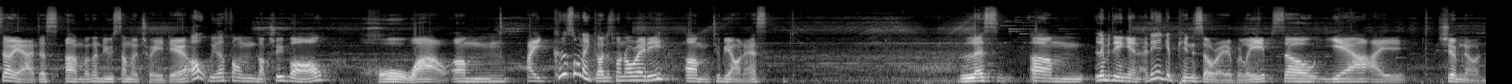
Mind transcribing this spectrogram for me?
So yeah, just um, we're gonna do some of the trade there. Oh, we got from Luxury Ball. Oh wow. Um, I could have sworn I got this one already. Um, to be honest. Let's um, let me think again. I didn't get pins already, I believe. So yeah, I should have known.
